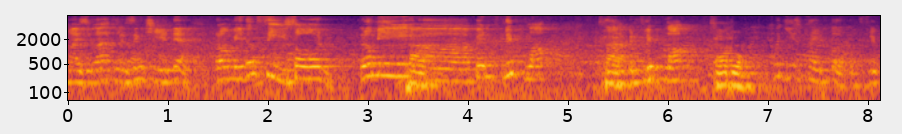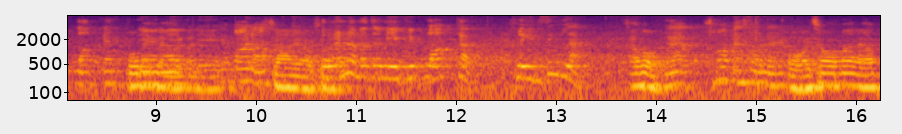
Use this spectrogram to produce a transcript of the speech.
ไมซิล่าเคลนซิ่งชีสเนี่ย เรามีตั้ง 4 โซน เรามีครับอ่าเป็นฟลิปล็อกครับ เป็นฟลิปล็อก ครับผม เมื่อกี้ใครเปิดเป็นฟลิปล็อกนะผมเองครับคนนี้ ปอนเหรอใช่ครับใช่ ตรงนั้นน่ะมันจะมีฟลิปล็อกกับคลีนซิ่งแลบครับผมนะชอบนะโซนนั้นโอ้ยชอบมากเลยครับ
